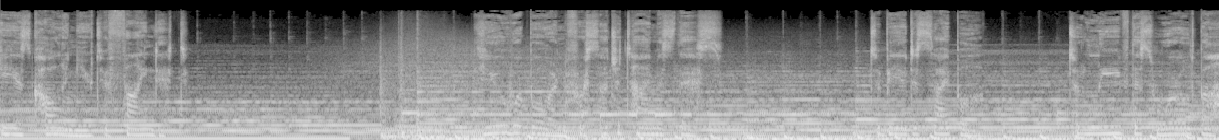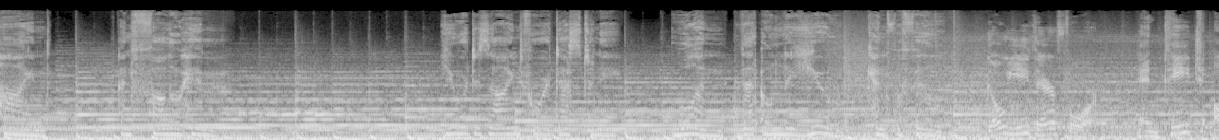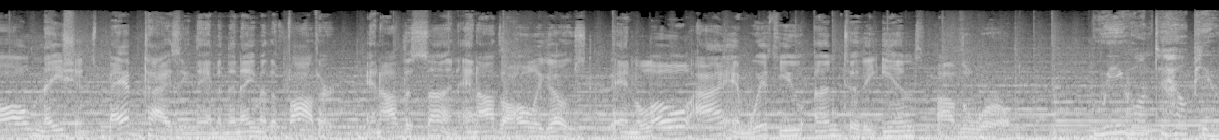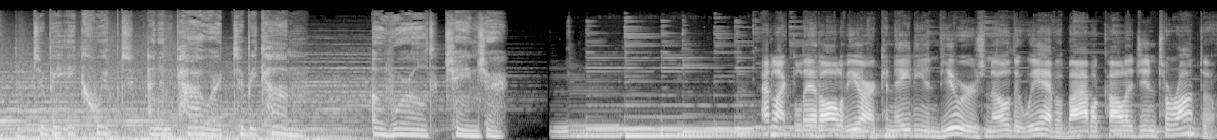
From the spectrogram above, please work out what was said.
He is calling you to find it. You were born for such a time as this. To be a disciple, to leave this world behind and follow Him. You were designed for a destiny, one that only you can fulfill. Go ye therefore and teach all nations, baptizing them in the name of the Father and of the Son and of the Holy Ghost. And lo, I am with you unto the ends of the world. We want to help you to be equipped and empowered to become a world changer. I'd like to let all of you, our Canadian viewers, know that we have a Bible college in Toronto.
